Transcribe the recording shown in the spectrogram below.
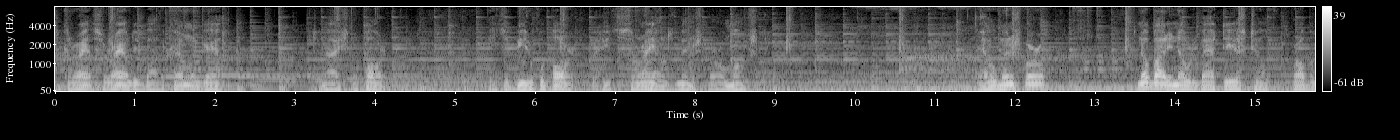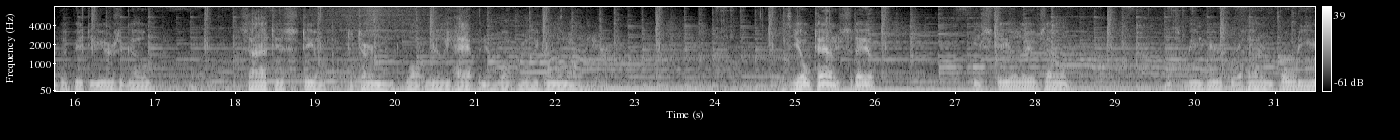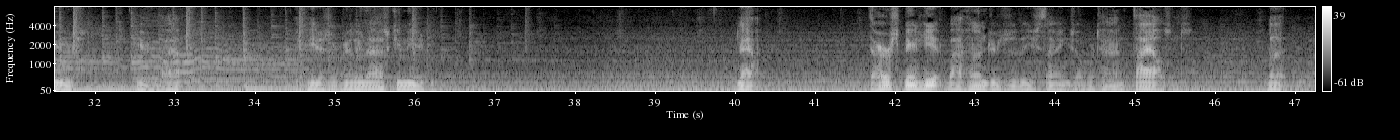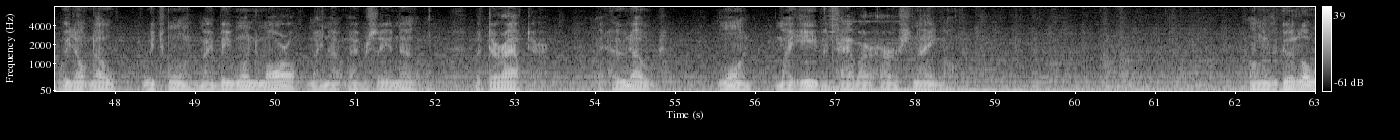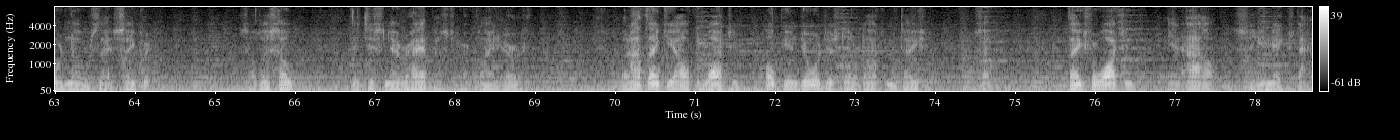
surrounded by the Cumberland Gap National Park. It's a beautiful park, but it surrounds Middlesboro mostly. The old Middlesboro, nobody knowed about this till probably 50 years ago. Scientists still determining what really happened and what really going on here. But the old town itself, it still lives on. It's been here for 140 years, here about. It is a really nice community. Now, the Earth's been hit by hundreds of these things over time, thousands. But we don't know which one. May be one tomorrow, may not never see another one. But they're out there. And who knows, one may even have our Earth's name on it. Only the good Lord knows that secret. So let's hope that this never happens to our planet Earth. But I thank you all for watching. Hope you enjoyed this little documentation. So, thanks for watching, and I'll see you next time.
